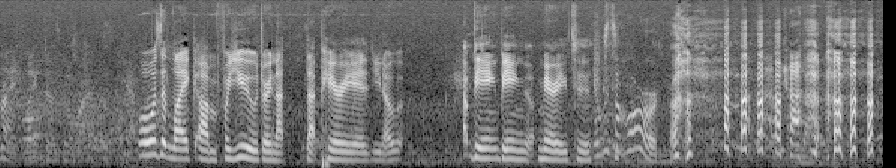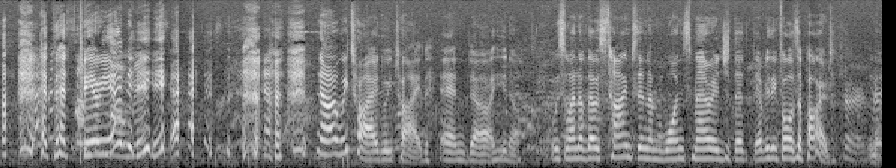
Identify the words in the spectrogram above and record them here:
Right. Life does go on. What was it like um, for you during that that period? You know, being being married to. It was a horror. At that period, yes. no, we tried, we tried, and uh, you know, it was one of those times in a- one's marriage that everything falls apart. Sure. You know.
